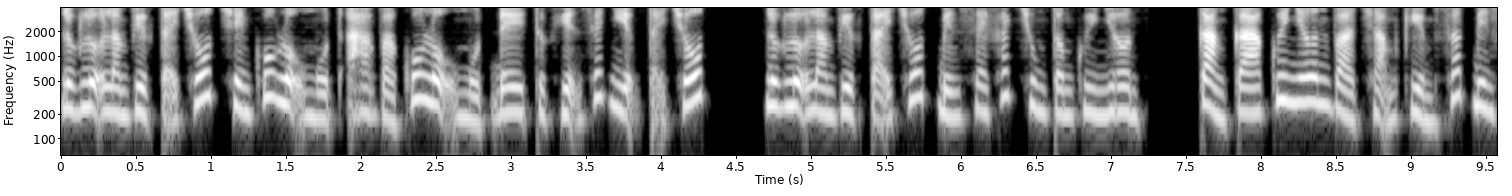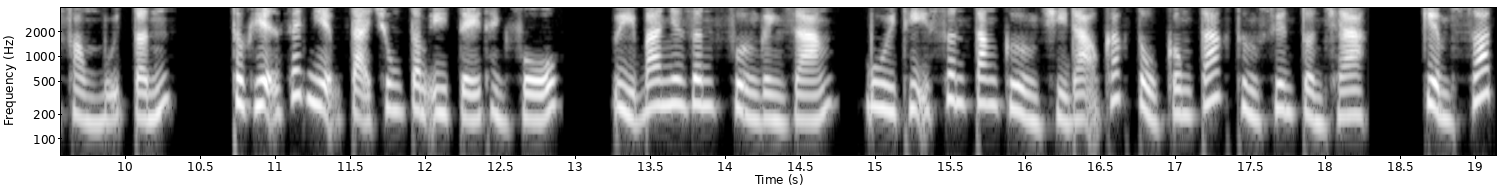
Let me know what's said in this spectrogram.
Lực lượng làm việc tại chốt trên quốc lộ 1A và quốc lộ 1D thực hiện xét nghiệm tại chốt. Lực lượng làm việc tại chốt bến xe khách trung tâm Quy Nhơn, cảng cá Quy Nhơn và trạm kiểm soát biên phòng Mũi Tấn thực hiện xét nghiệm tại trung tâm y tế thành phố. Ủy ban nhân dân phường Gành Giáng, Bùi Thị Xuân tăng cường chỉ đạo các tổ công tác thường xuyên tuần tra, kiểm soát,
